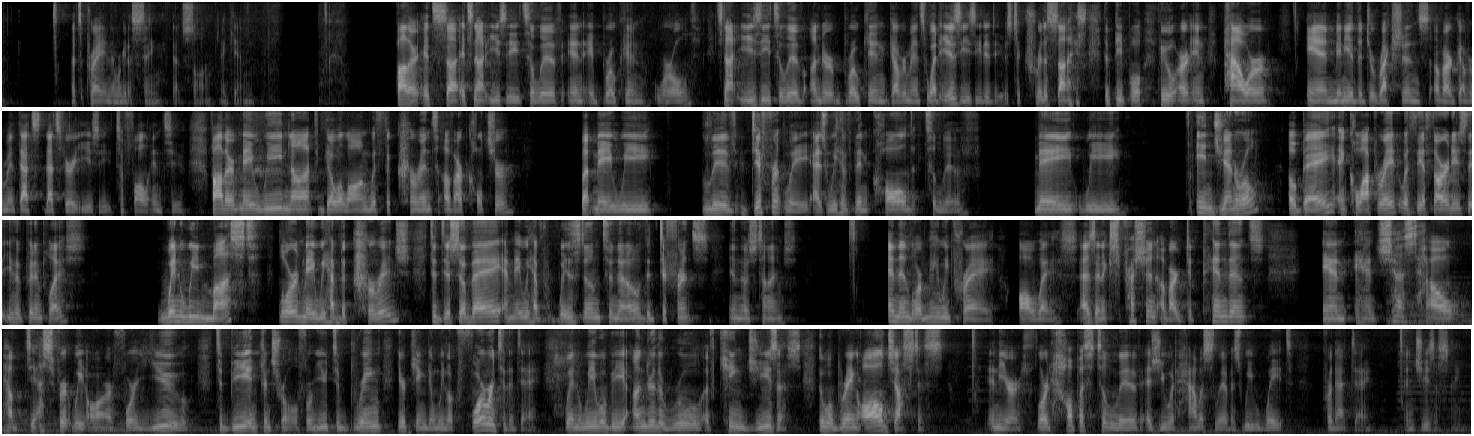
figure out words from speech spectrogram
Let's pray, and then we're going to sing that song again. Father, it's, uh, it's not easy to live in a broken world. It's not easy to live under broken governments. What is easy to do is to criticize the people who are in power and many of the directions of our government. That's, that's very easy to fall into. Father, may we not go along with the current of our culture, but may we live differently as we have been called to live. May we, in general, obey and cooperate with the authorities that you have put in place. When we must, Lord, may we have the courage to disobey and may we have wisdom to know the difference in those times. And then, Lord, may we pray always as an expression of our dependence and, and just how, how desperate we are for you to be in control, for you to bring your kingdom. We look forward to the day when we will be under the rule of King Jesus, who will bring all justice in the earth. Lord, help us to live as you would have us live as we wait for that day. In Jesus' name.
